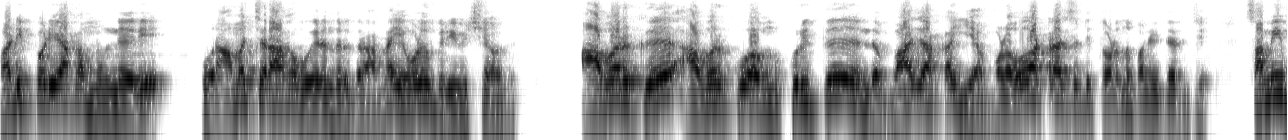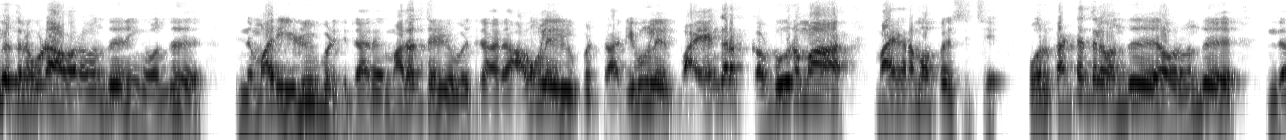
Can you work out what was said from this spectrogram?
படிப்படியாக முன்னேறி ஒரு அமைச்சராக உயர்ந்திருக்கிறாருன்னா எவ்வளவு பெரிய விஷயம் அது? அவருக்கு அவருக்கு குறித்து இந்த பாஜக எவ்வளவோ அட்ராசிட்டி தொடர்ந்து பண்ணிட்டே இருந்துச்சு. சமீபத்தில் கூட அவரை வந்து நீங்க வந்து இந்த மாதிரி இழிவுபடுத்திட்டாரு மதத்தை இழிவுபடுத்திட்டாரு அவங்களே இழிவுபடுத்திட்டாரு இவங்களே பயங்கர கடூரமா பயங்கரமா பேசிச்சு. ஒரு கட்டத்துல வந்து அவர் வந்து இந்த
